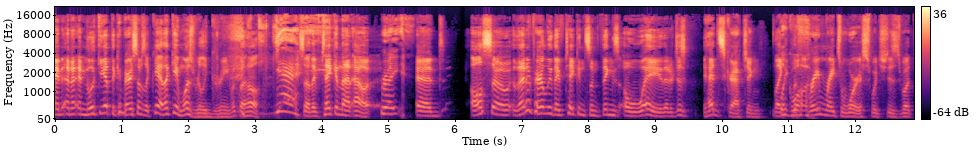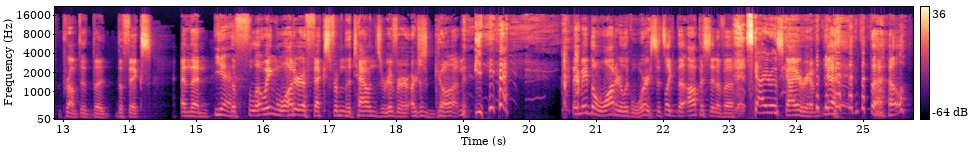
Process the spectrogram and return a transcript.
and, and and looking at the comparison, I was like, yeah, that game was really green. What the hell? yeah, So they've taken that out, right. and also then apparently they've taken some things away that are just head scratching. Like, Like the what? frame rate's worse, which is what prompted the the fix. And then Yeah. the flowing water effects from the town's river are just gone. Yeah. they made the water look worse. It's like the opposite of a Skyrim. Skyrim. Yeah, what the hell?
